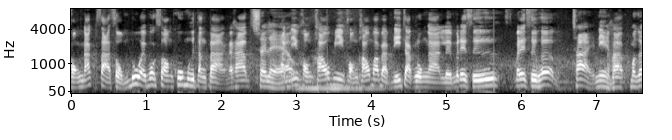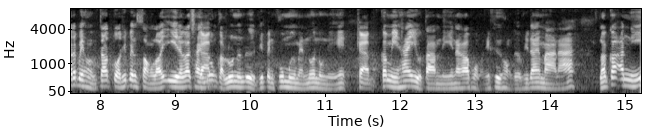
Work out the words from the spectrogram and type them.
ของนักสะสมด้วยพวกซองคู่มือต่างๆนะครับ ใช่แล้ว อันนี้ของเขามีของเขามาแบบนี้จากโรงงานเลยไม่ได้ซื้อไม่ได้ซื้อเพิ่ม ใช่ นี่คครัรับบมันก็จะเป็นของเจ้าตัวที่เป็น 200e แล้วก็ใช้ครับร่วมกับรุ่นอื่นๆที่เป็นคู่มือแมนนวลตรงนี้ครับก็มีให้อยู่ตามนี้นะครับผม อันนี้คือของเดิมที่ได้มานะ แล้วก็อันนี้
